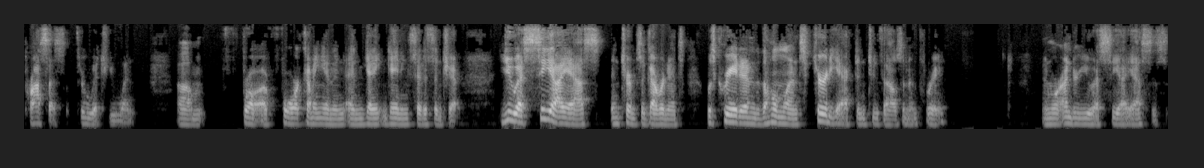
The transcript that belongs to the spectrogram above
process through which you went um, for, for coming in and, and getting, gaining citizenship. USCIS, in terms of governance, was created under the Homeland Security Act in 2003. And we're under USCIS, as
